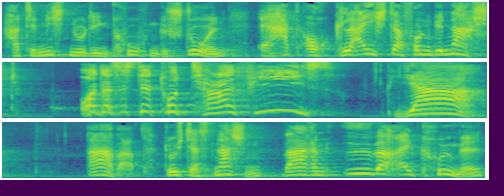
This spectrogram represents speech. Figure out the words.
hatte nicht nur den Kuchen gestohlen, er hat auch gleich davon genascht. Oh, das ist ja total fies. Ja, aber durch das Naschen waren überall Krümel.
